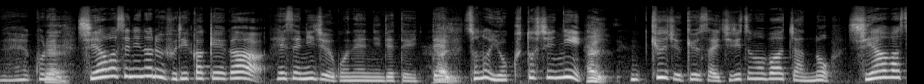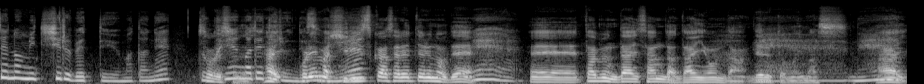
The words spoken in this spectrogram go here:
ね、これ、ね、幸せになるふりかけが平成25年に出ていて、はい、その翌年に、はい、99歳ちりつもばあちゃんの幸せの道しるべっていうまたね続編が出てるんですよね、はい、これ今シリーズ化されてるので、えー、え。ー、多分第3弾第4弾出ると思います、えー、ね、はい、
